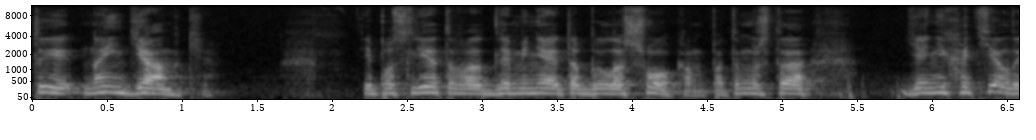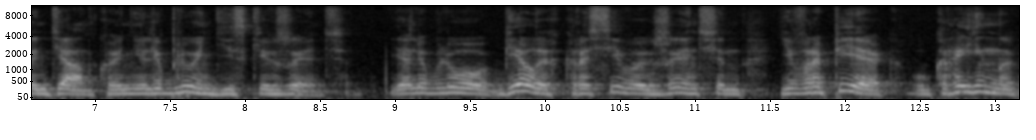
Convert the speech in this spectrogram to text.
ты на индианке. И после этого для меня это было шоком, потому что я не хотел индианку, я не люблю индийских женщин. Я люблю белых, красивых женщин, европеек, украинок,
